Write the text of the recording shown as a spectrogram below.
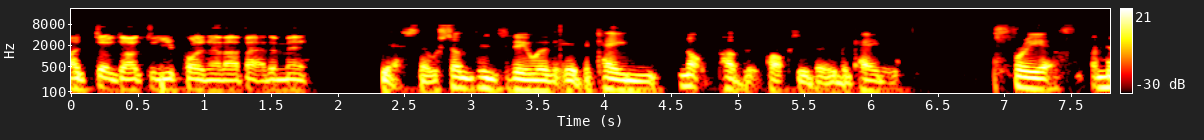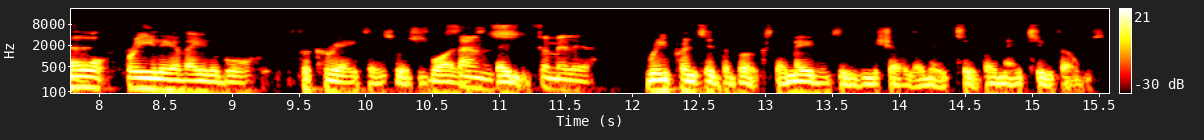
I do, I do, you probably know that better than me. Yes, there was something to do with it became not public property, but it became free, more freely available for creators, which is why Sounds they familiar. reprinted the books. They made a TV show. They made two. They made two films.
